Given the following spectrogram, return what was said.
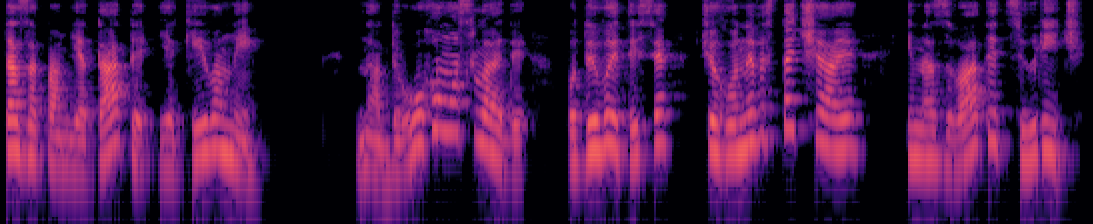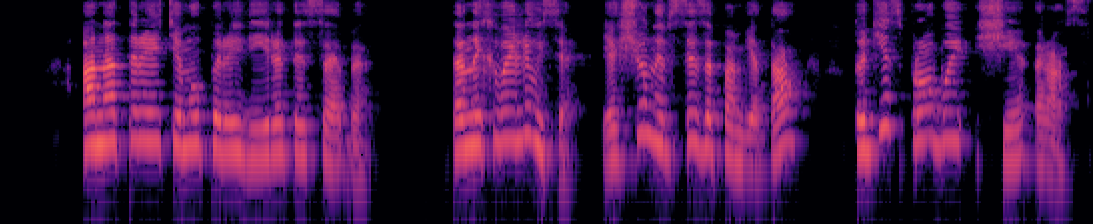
та запам'ятати, які вони. На другому слайді подивитися, чого не вистачає, і назвати цю річ. А на третьому перевірити себе. Та не хвилюйся, якщо не все запам'ятав, тоді спробуй ще раз.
